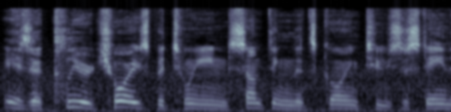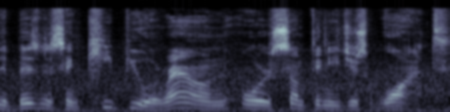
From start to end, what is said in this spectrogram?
is a clear choice between something that's going to sustain the business and keep you around or something you just want.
